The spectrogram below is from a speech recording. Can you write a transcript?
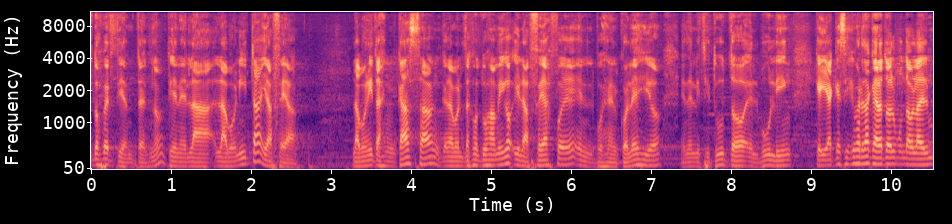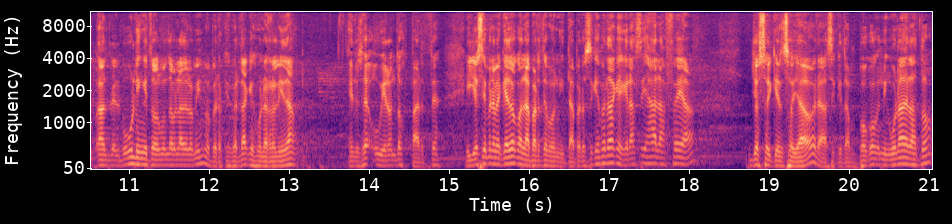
dos vertientes, ¿no? Tiene la, la bonita y la fea. La bonita es en casa, la bonita es con tus amigos y la fea fue en, pues en el colegio, en el instituto, el bullying, que ya que sí que es verdad que ahora todo el mundo habla del, del bullying y todo el mundo habla de lo mismo, pero es que es verdad que es una realidad. Entonces hubieron dos partes y yo siempre me quedo con la parte bonita, pero sí que es verdad que gracias a la fea yo soy quien soy ahora, así que tampoco ninguna de las dos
